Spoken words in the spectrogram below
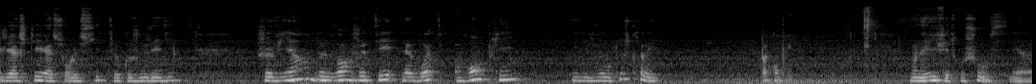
j'ai acheté là sur le site que je vous ai dit. Je viens de devoir jeter la boîte remplie. Ils ont tous crevé. Pas compris. À mon avis, il fait trop chaud aussi. Euh.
